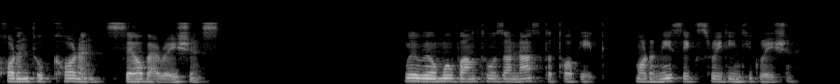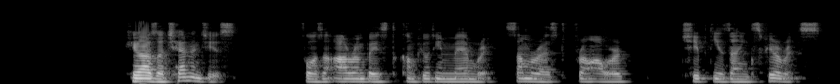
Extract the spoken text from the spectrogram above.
column-to-column cell variations. We will move on to the last topic, monolithic 3D integration. Here are the challenges for the RRAM-based computing memory summarized from our chip design experience.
